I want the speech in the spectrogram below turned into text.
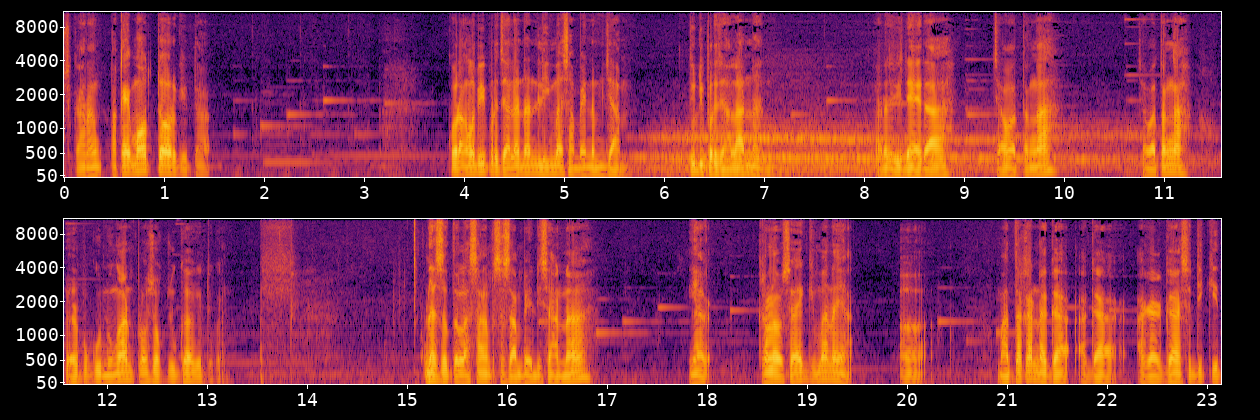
Sekarang pakai motor kita. Kurang lebih perjalanan 5 sampai 6 jam. Itu di perjalanan. Karena di daerah Jawa Tengah Jawa Tengah daerah pegunungan pelosok juga gitu kan. Nah setelah sam- sesampai di sana ya kalau saya gimana ya? Eh, mata kan agak agak agak agak sedikit.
